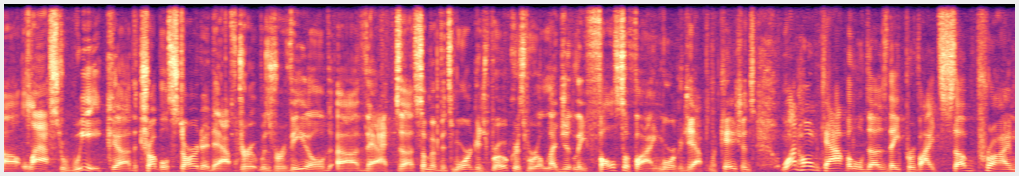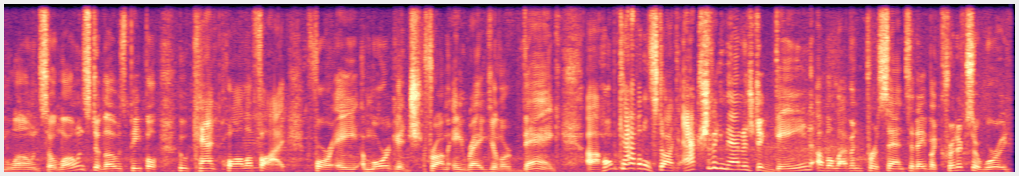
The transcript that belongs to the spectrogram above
uh, last week. Uh, the trouble started after it was revealed uh, that uh, some of its mortgage brokers were allegedly falsifying mortgage applications. What Home Capital does, they provide subprime loans, so loans to those people who can't qualify for a mortgage from a regular bank. Uh, home capital stock actually managed a gain of 11% today, but critics are worried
